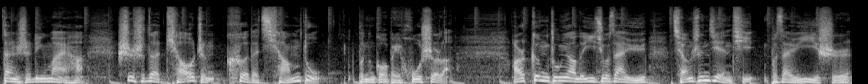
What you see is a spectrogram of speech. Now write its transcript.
但是另外哈，适时的调整课的强度不能够被忽视了。而更重要的依旧在于强身健体，不在于一时。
